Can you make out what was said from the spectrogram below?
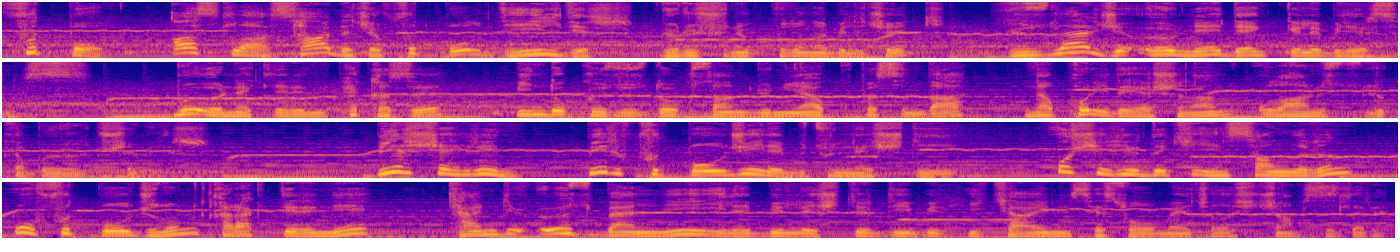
futbol asla sadece futbol değildir görüşünü kullanabilecek yüzlerce örneğe denk gelebilirsiniz. Bu örneklerin pek azı 1990 Dünya Kupası'nda Napoli'de yaşanan olağanüstülükle böyle ölçüşebilir. Bir şehrin bir futbolcu ile bütünleştiği, o şehirdeki insanların o futbolcunun karakterini kendi öz benliği ile birleştirdiği bir hikayenin sesi olmaya çalışacağım sizlere.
